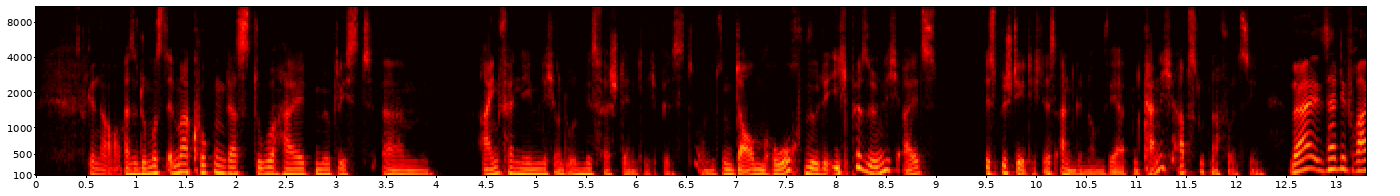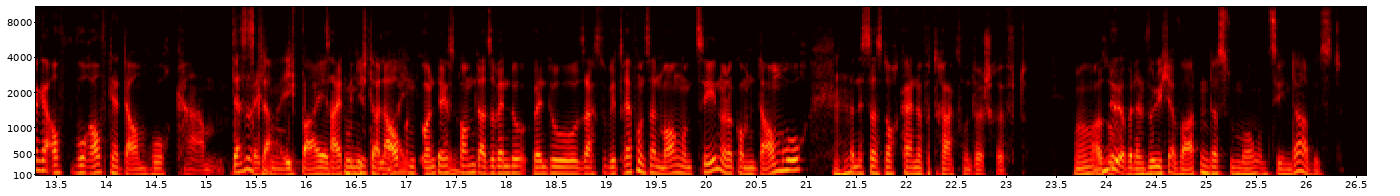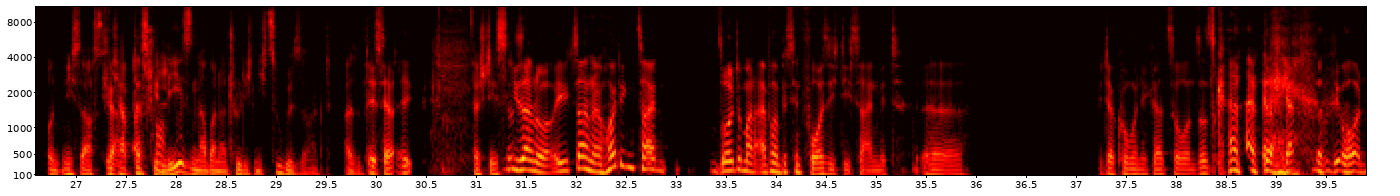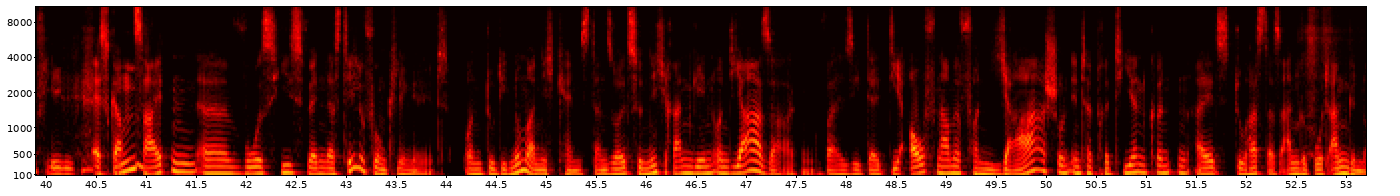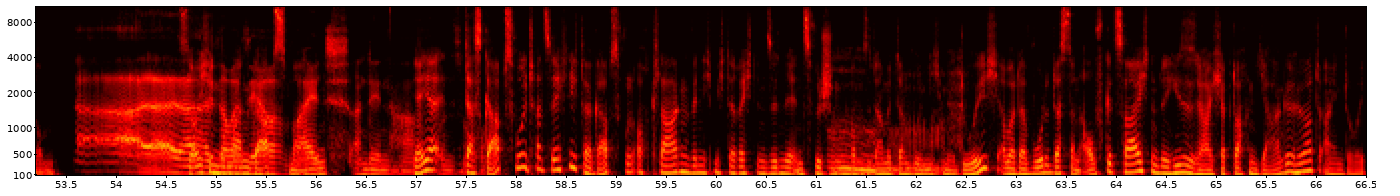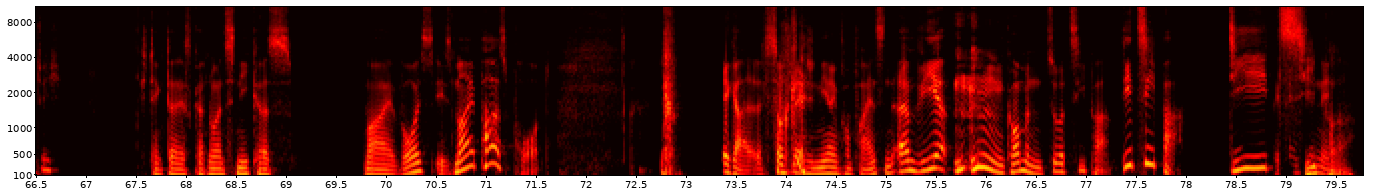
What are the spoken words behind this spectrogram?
genau. Also du musst immer gucken, dass du halt möglichst ähm, einvernehmlich und unmissverständlich bist. Und ein Daumen hoch würde ich persönlich als ist bestätigt, ist angenommen werden. Kann ich absolut nachvollziehen. Na, ist halt die Frage, auf worauf der Daumen hoch kam. Das ist klar. Ich war jetzt nur nicht Verlauf dabei. und Kontext Genau. kommt. Also wenn du, wenn du sagst, wir treffen uns dann morgen um 10 und dann kommt ein Daumen hoch, Mhm. dann ist das noch keine Vertragsunterschrift. Ja, also, Nö, aber dann würde ich erwarten, dass du morgen um 10 da bist. Und nicht sagst, Ja, ich habe das das gelesen, aber natürlich nicht zugesagt. Also das, ist ja, äh, verstehst du? ich sage nur, ich sage, in der heutigen Zeit sollte man einfach ein bisschen vorsichtig sein mit, äh, mit der Kommunikation, sonst kann einem das ganz um die Ohren fliegen. Es gab Hm. Zeiten, äh, wo es hieß, wenn das Telefon klingelt und du die Nummer nicht kennst, dann sollst du nicht rangehen und Ja sagen, weil sie de- die Aufnahme von Ja schon interpretieren könnten, als du hast das Angebot angenommen. Ah, Solche Nummern sehr gab's mal. Weit an den Haaren. Ja, ja, so. das gab's wohl tatsächlich. Da gab's wohl auch Klagen, wenn ich mich da recht entsinne. Inzwischen kommen sie damit dann wohl nicht mehr durch. Aber da wurde das dann aufgezeichnet und dann hieß es, ja, ich habe doch ein Ja gehört, eindeutig. Ich denke da jetzt gerade nur an Sneakers. My voice is my passport. Egal, Software. Engineering vom Feinsten. Ähm, wir kommen zur ZIPA. Die ZIPA. Die ZIPA.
